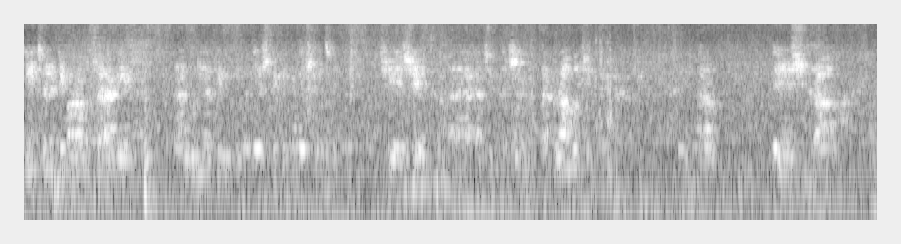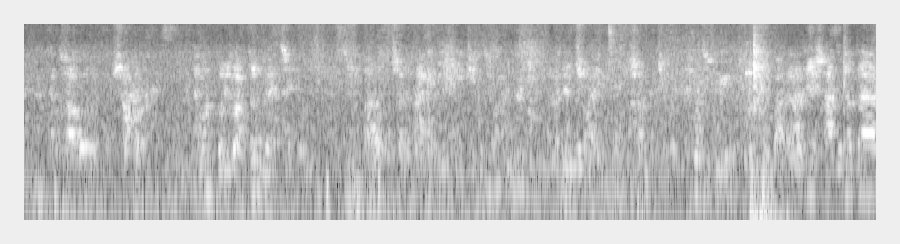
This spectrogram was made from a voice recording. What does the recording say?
যে ছেলেটি বারো বছর আগে রাঙ্গুনিয়া থেকে কিংবা দেশ থেকে বিদেশ গেছে, সে এসে তার এলাকা চিনতে তার গ্রামও চিনতে। কারণ দেশ, গ্রাম এবং নগর, শহর এমন পরিবর্তন হয়েছে বারো বছর আগে সেই চিনতে পারে আমাদের ছোঁয়ায় সব কিছু বদলে গেছে। বাংলাদেশ স্বাধীনতার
